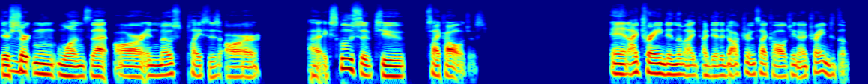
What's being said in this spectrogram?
There's mm. certain ones that are in most places are uh, exclusive to psychologists. And I trained in them. I, I did a doctorate in psychology and I trained them.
